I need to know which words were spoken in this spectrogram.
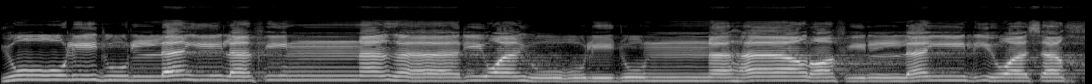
يولج الليل في النهار ويولج النهار في الليل وسخر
